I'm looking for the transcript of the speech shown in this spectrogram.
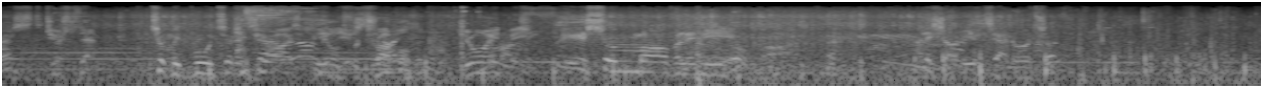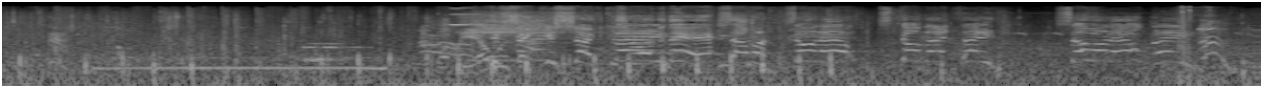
interest? Just that. Took me board to the Keep your eyes peeled for trouble. Join me. Here's some marvel in the Empire. And it's only a ten or two. What the hell was that? You think you're safe because you're over there? Someone, someone help! Stop that thief! Someone help me! Mm.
